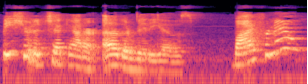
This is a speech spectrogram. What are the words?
Be sure to check out our other videos. Bye for now.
